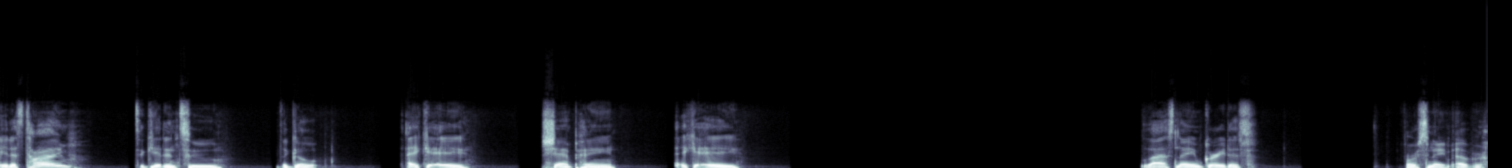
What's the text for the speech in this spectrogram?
It is time to get into the GOAT, aka Champagne, aka last name greatest, first name ever.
